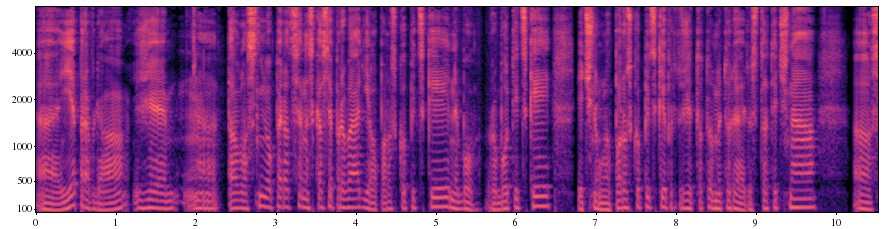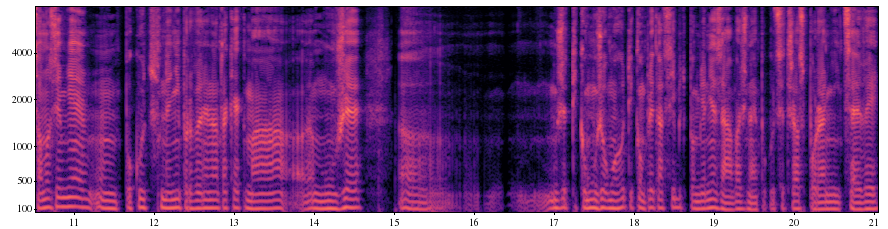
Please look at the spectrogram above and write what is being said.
Eh, je pravda, že eh, ta vlastní operace dneska se provádí laparoskopicky nebo roboticky, většinou laparoskopicky, protože tato metoda je dostatečná. Eh, samozřejmě, hm, pokud není provedena tak, jak má, může může ty, můžou, mohou ty komplikace být poměrně závažné, pokud se třeba sporaní cévy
